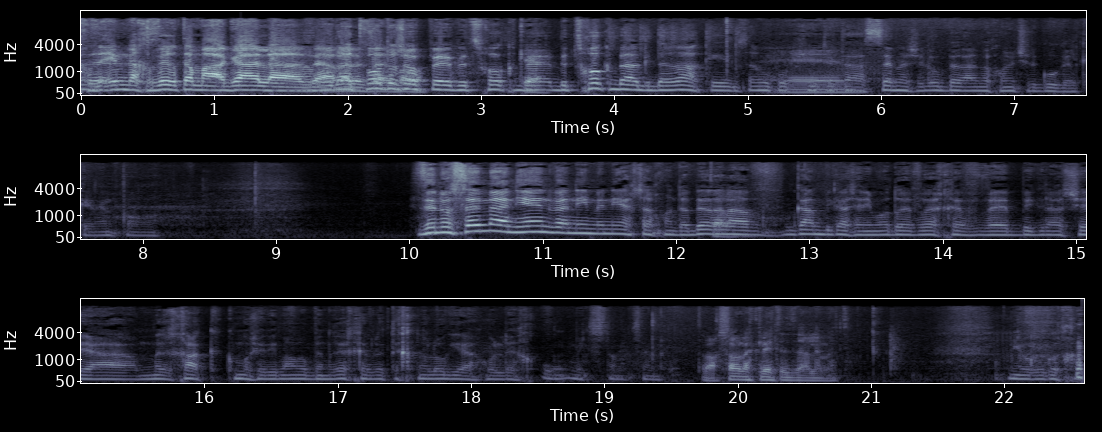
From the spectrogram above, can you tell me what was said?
נחזיר- אם נחזיר את המעגל לזה, עבודת זה פוטושופ. אה, בצחוק, ב- כן. בצחוק בהגדרה, כי הם שמו פה אה. פשוט את הסמל של אובר על מכונית של גוגל, כן, אין פה... זה נושא מעניין ואני מניח שאנחנו נדבר טוב. עליו, גם בגלל שאני מאוד אוהב רכב ובגלל שהמרחק, כמו שדיברנו, בין רכב לטכנולוגיה הולך ומצטמצם. טוב, עכשיו נקליט את זה על אמת. אני הורג אותך.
